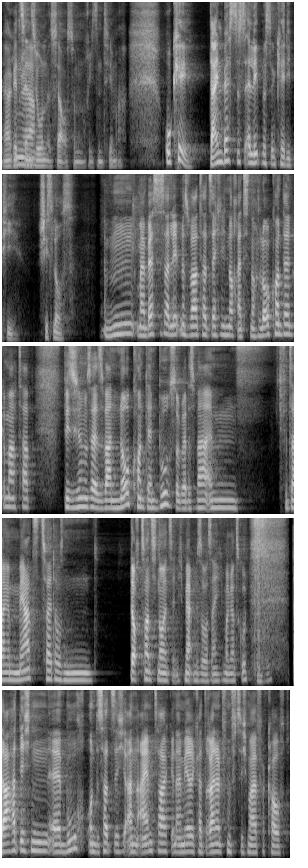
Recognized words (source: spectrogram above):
Ja, Rezension ist ja auch so ein Riesenthema. Okay, dein bestes Erlebnis in KDP. Schieß los. Hm, mein bestes Erlebnis war tatsächlich noch, als ich noch Low-Content gemacht habe, beziehungsweise es war ein No-Content-Buch sogar. Das war im, ich würde sagen, im März 2000, doch 2019. Ich merke mir sowas eigentlich mal ganz gut. Mhm. Da hatte ich ein äh, Buch und es hat sich an einem Tag in Amerika 350 Mal verkauft.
